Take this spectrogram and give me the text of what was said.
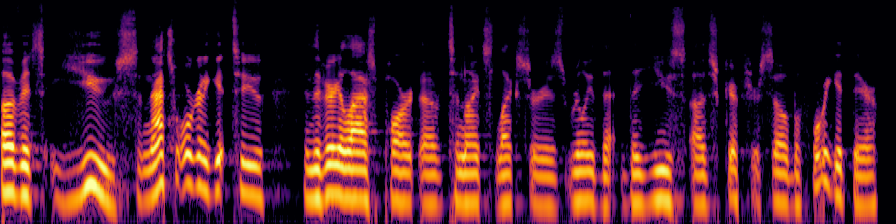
of its use, and that's what we're going to get to in the very last part of tonight's lecture is really the, the use of Scripture. So before we get there,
